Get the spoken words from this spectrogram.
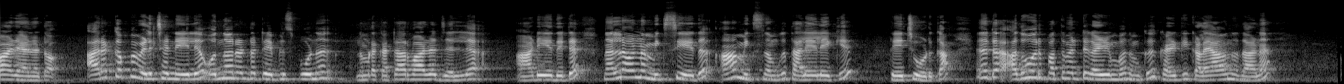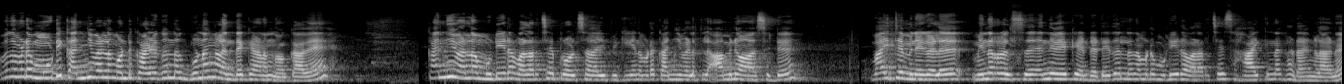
വാഴയാണ് കേട്ടോ. അരക്കപ്പ് വെളിച്ചെണ്ണയിൽ ഒന്നോ രണ്ടോ ടേബിൾ സ്പൂണ് നമ്മുടെ കറ്റാർ വാഴ ജെല്ല് ആഡ് ചെയ്തിട്ട് നല്ലവണ്ണം മിക്സ് ചെയ്ത് ആ മിക്സ് നമുക്ക് തലയിലേക്ക് തേച്ച് കൊടുക്കാം. എന്നിട്ട് അതും ഒരു പത്ത് മിനിറ്റ് കഴിയുമ്പോൾ നമുക്ക് കഴുകി കളയാവുന്നതാണ്. അപ്പോൾ നമ്മുടെ മുടി കഞ്ഞിവെള്ളം കൊണ്ട് കഴുകുന്ന ഗുണങ്ങൾ എന്തൊക്കെയാണെന്ന് നോക്കാവേ. കഞ്ഞിവെള്ളം മുടിയുടെ വളർച്ചയെ പ്രോത്സാഹിപ്പിക്കുകയും നമ്മുടെ കഞ്ഞിവെള്ളത്തിൽ അമിനോ ആസിഡ് വൈറ്റമിനുകൾ മിനറൽസ് എന്നിവയൊക്കെ ഉണ്ട് കേട്ടോ ഇതെല്ലാം നമ്മുടെ മുടിയുടെ വളർച്ചയെ സഹായിക്കുന്ന ഘടകങ്ങളാണ്.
